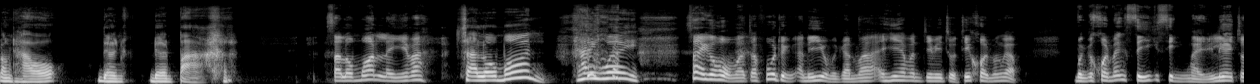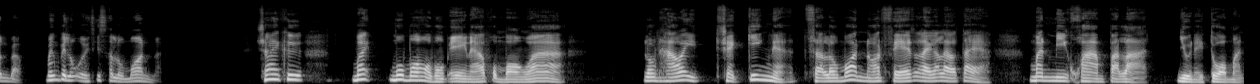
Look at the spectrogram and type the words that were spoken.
รองเท้าเดินเดินป่าซาโลมอนอะไรอย่างงี้ป่ะ Salomonใช่เว้ยใช่ก็ผมอาจจะพูดถึงอันนี้อยู่เหมือนกันว่าไอ้เหี้ยมันจะมีจุดที่คนมันแบบ เหมือนกับคนแม่ง seek สิ่งใหม่เรื่อยๆจนแบบแม่งไปลงเอยที่ Salomon อะ ใช่คือไม่มุมมองของผมเองนะครับผมมองว่ารองเท้าไอ้ trekking เนี่ย Salomon North Face อะไรก็แล้วแต่ มันมีความประหลาดอยู่ในตัวมัน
